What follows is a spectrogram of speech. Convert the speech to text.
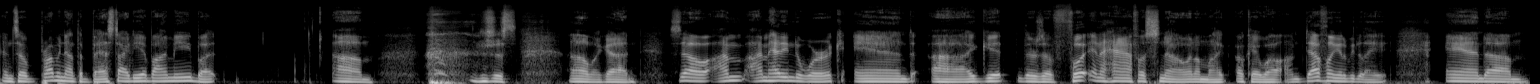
and so probably not the best idea by me, but um, it's just oh my god. So I'm I'm heading to work, and uh, I get there's a foot and a half of snow, and I'm like, okay, well, I'm definitely gonna be late, and um,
